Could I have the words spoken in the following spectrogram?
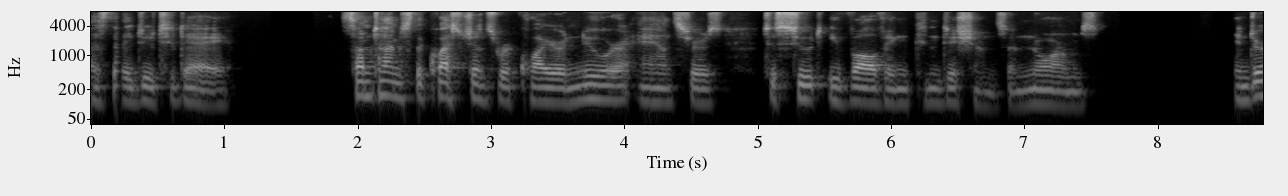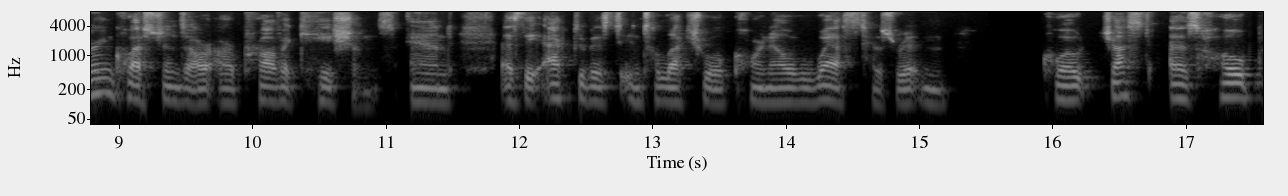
as they do today. Sometimes the questions require newer answers to suit evolving conditions and norms. Enduring questions are our provocations. And as the activist intellectual Cornel West has written, quote, just as hope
